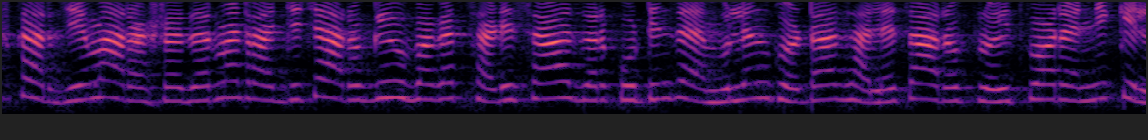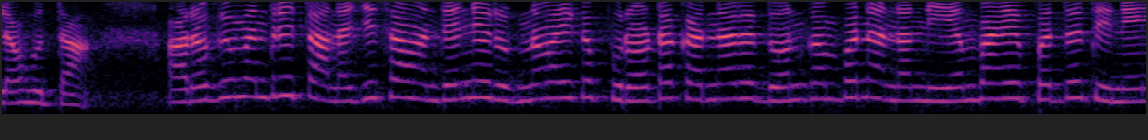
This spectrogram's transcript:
नमस्कार. जे महाराष्ट्र दरम्यान राज्याच्या आरोग्य विभागात साडेसहा हजार कोटींचा अँब्युलन्स घोटाळा झाल्याचा आरोप रोहित पवार यांनी केला होता. आरोग्यमंत्री तानाजी सावंत यांनी रुग्णवाहिका पुरवठा करणाऱ्या दोन कंपन्यांना नियमबाह्य पद्धतीने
